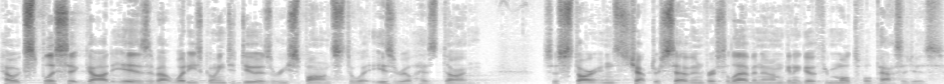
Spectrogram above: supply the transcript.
how explicit God is about what he's going to do as a response to what Israel has done. So start in chapter 7, verse 11, and I'm going to go through multiple passages.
